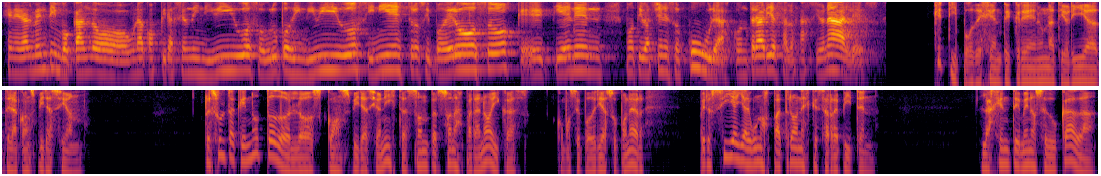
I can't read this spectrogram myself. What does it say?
generalmente invocando una conspiración de individuos o grupos de individuos siniestros y poderosos que tienen motivaciones oscuras, contrarias a los nacionales. ¿Qué tipo de gente cree en una teoría de la conspiración? Resulta que no todos los conspiracionistas son personas paranoicas como se podría suponer, pero sí hay algunos patrones que se repiten. La gente menos educada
